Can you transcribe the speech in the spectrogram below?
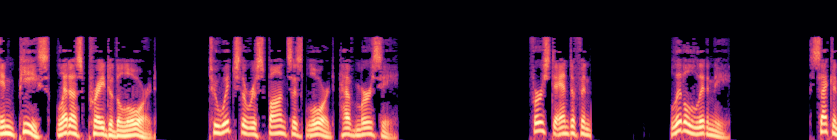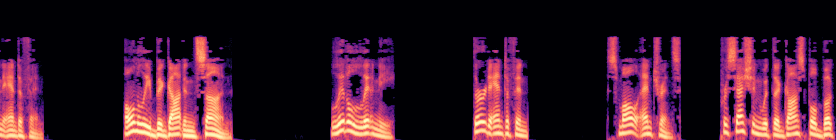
"'In peace, let us pray to the Lord'", to which the response is, "'Lord, have mercy'". First antiphon Little Litany Second antiphon only begotten Son. Little Litany Third Antiphon. Small Entrance. Procession with the Gospel Book.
